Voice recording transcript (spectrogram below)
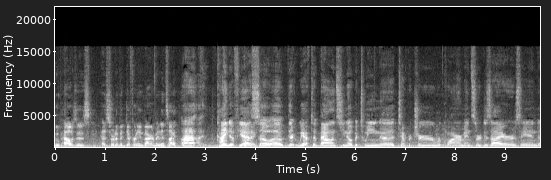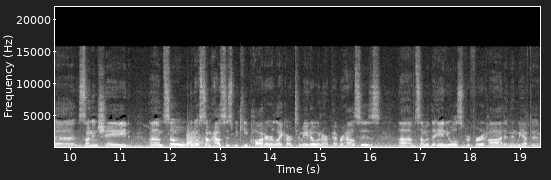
hoop houses has sort of a different environment inside. Uh, kind of, yeah. Okay. So uh, there, we have to balance, you know, between uh, temperature Mm-hmm. requirements or desires and uh, sun and shade. Um, so you know, some houses we keep hotter, like our tomato and our pepper houses. Um, some of the annuals prefer it hot, and then we have to,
